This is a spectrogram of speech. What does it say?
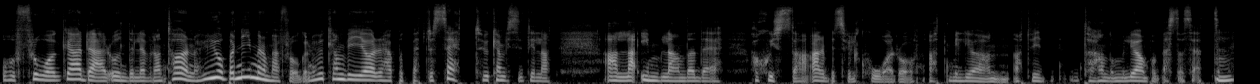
och frågar där underleverantörerna. Hur jobbar ni med de här frågorna? Hur kan vi göra det här på ett bättre sätt? Hur kan vi se till att alla inblandade har schyssta arbetsvillkor och att, miljön, att vi tar hand om miljön på bästa sätt? Mm.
